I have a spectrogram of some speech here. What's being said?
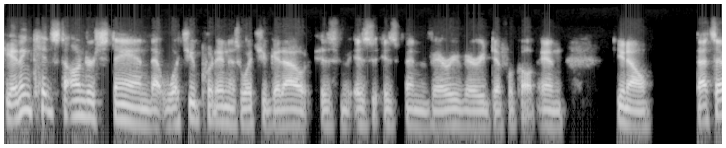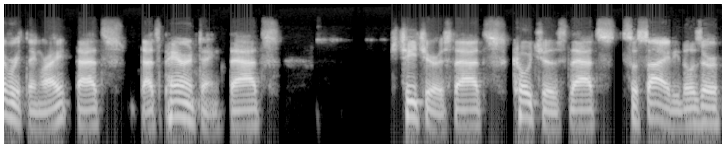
getting kids to understand that what you put in is what you get out is is has been very very difficult and you know that's everything right? That's that's parenting that's teachers that's coaches that's society. Those are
